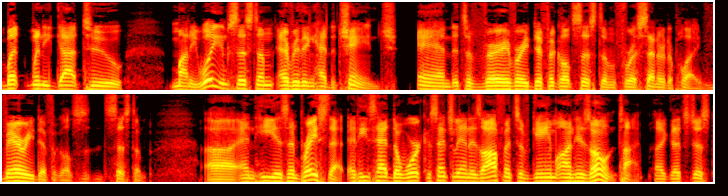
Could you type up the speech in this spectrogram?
But when he got to Monty Williams' system, everything had to change, and it's a very very difficult system for a center to play. Very difficult s- system. Uh, and he has embraced that, and he's had to work essentially on his offensive game on his own time. Like that's just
